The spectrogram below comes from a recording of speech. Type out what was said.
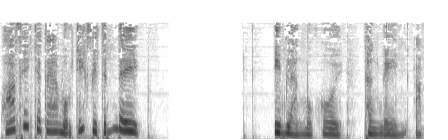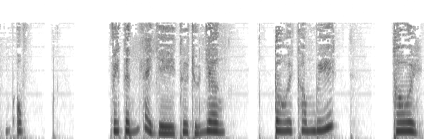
hóa phép cho ta một chiếc vi tính đi. Im lặng một hồi, thằng đèn ấm úc. Vi tính là gì thưa chủ nhân? Tôi không biết. Thôi,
